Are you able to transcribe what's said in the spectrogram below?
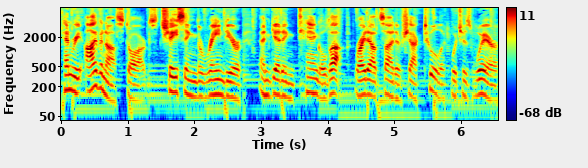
Henry Ivanov's dogs chasing the reindeer and getting tangled up right outside of Shaktoolik, which is where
